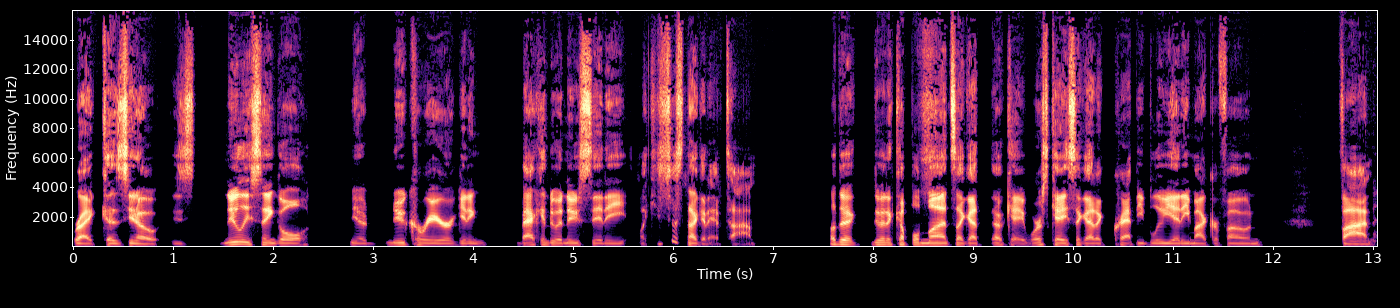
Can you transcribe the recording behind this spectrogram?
Right. Cause, you know, he's newly single, you know, new career, getting back into a new city. Like he's just not going to have time. I'll do it, do it a couple of months. I got, okay, worst case, I got a crappy Blue Yeti microphone. Fine.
